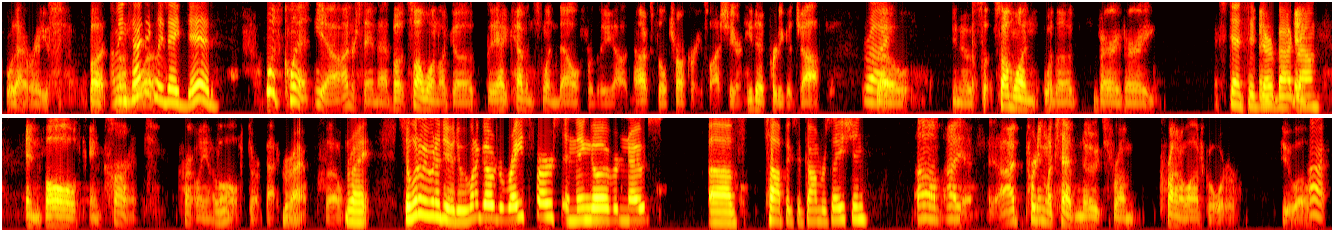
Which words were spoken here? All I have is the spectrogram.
for that race. But I mean, technically they did. with Clint, yeah, I understand that. But saw one like a they had Kevin Swindell for the uh, Knoxville truck race last year, and he did a pretty good job. Right. So, you know, so, someone with a very very Extensive dirt background. involved and current, currently involved dirt background. Right. So Right. So what do we want to do? Do we want to go to race first and then go over notes of topics of conversation? Um, I I pretty much have notes from chronological order, if you will. All right.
